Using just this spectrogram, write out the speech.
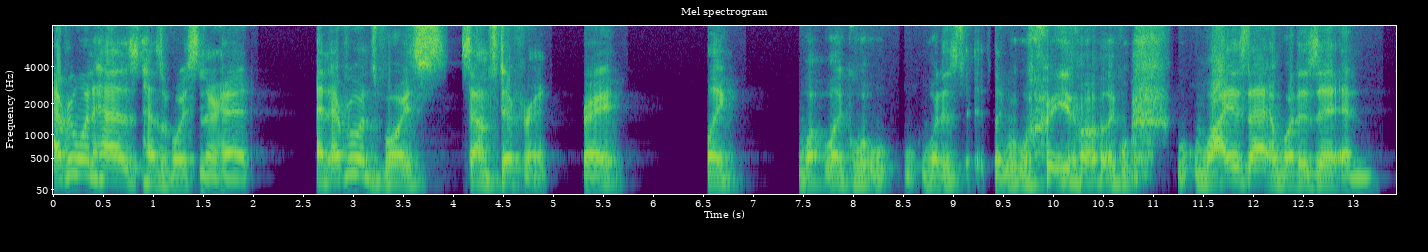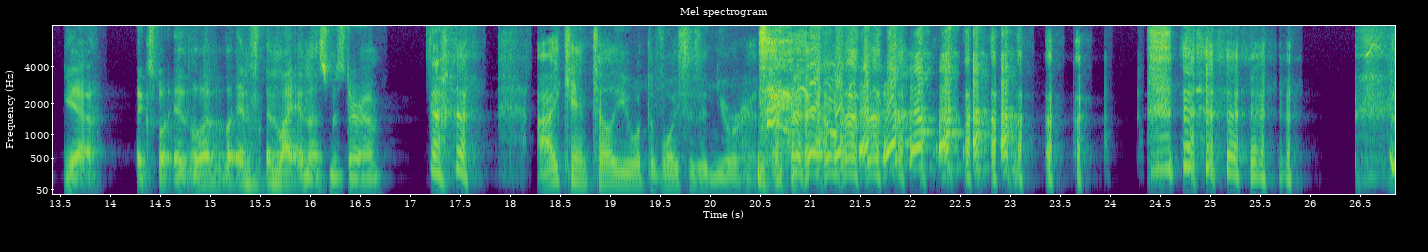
everyone has has a voice in their head and everyone's voice sounds different right like what like what, what is it? like what, you know like why is that and what is it and yeah explain enlighten us mr m I can't tell you what the voice is in your head.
